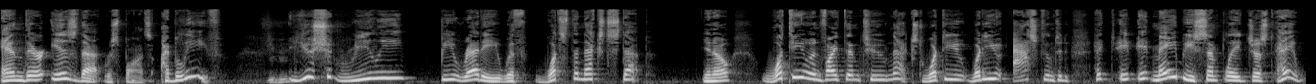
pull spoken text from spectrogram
and there is that response. I believe mm-hmm. you should really be ready with what's the next step. You know, what do you invite them to next? What do you what do you ask them to do? It, it, it may be simply just, hey,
